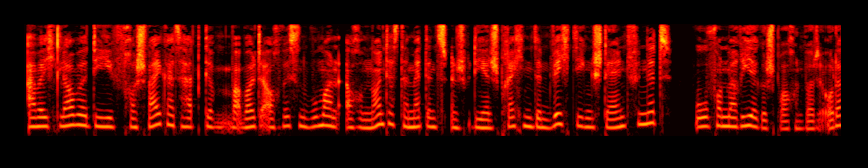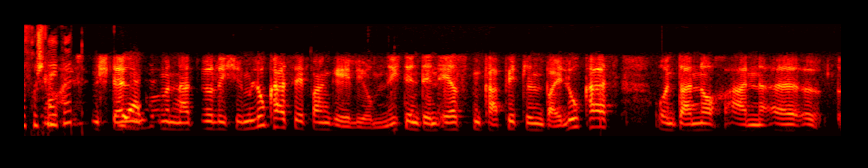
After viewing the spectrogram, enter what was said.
Aber ich glaube, die Frau Schweigert hat, wollte auch wissen, wo man auch im Neuen Testament die entsprechenden wichtigen Stellen findet, wo von Maria gesprochen wird, oder Frau Schweigert? Die meisten Stellen kommen natürlich im Lukas-Evangelium, nicht in den ersten Kapiteln bei Lukas und dann noch an äh,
